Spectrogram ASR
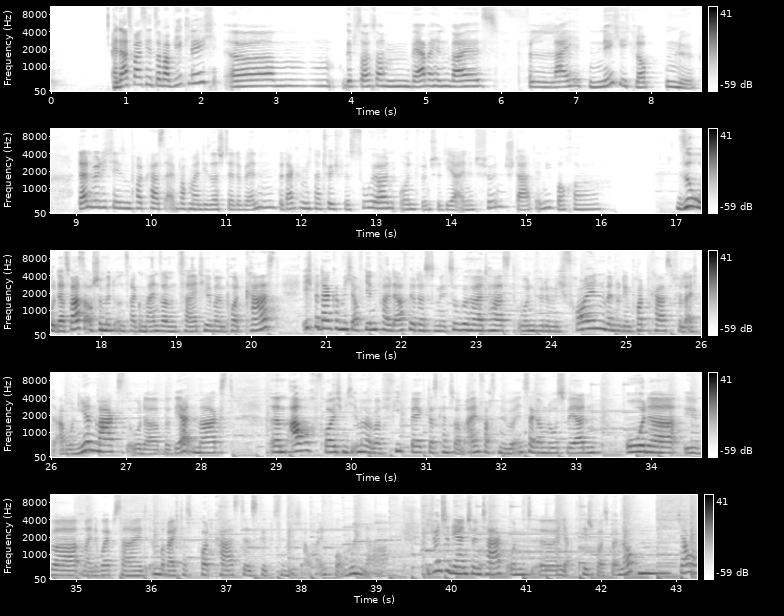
das war es jetzt aber wirklich. Ähm, Gibt es sonst noch einen Werbehinweis? Vielleicht nicht. Ich glaube, nö. Dann würde ich diesen Podcast einfach mal an dieser Stelle beenden. Bedanke mich natürlich fürs Zuhören und wünsche dir einen schönen Start in die Woche. So, das war es auch schon mit unserer gemeinsamen Zeit hier beim Podcast. Ich bedanke mich auf jeden Fall dafür, dass du mir zugehört hast und würde mich freuen, wenn du den Podcast vielleicht abonnieren magst oder bewerten magst. Ähm, auch freue ich mich immer über Feedback. Das kannst du am einfachsten über Instagram loswerden oder über meine Website. Im Bereich des Podcastes gibt es nämlich auch ein Formular. Ich wünsche dir einen schönen Tag und äh, ja, viel Spaß beim Laufen. Ciao!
